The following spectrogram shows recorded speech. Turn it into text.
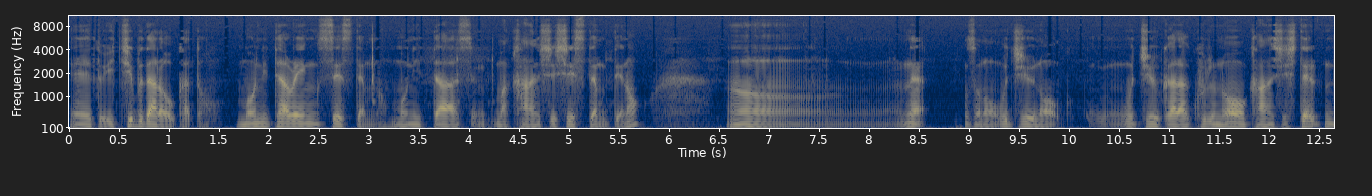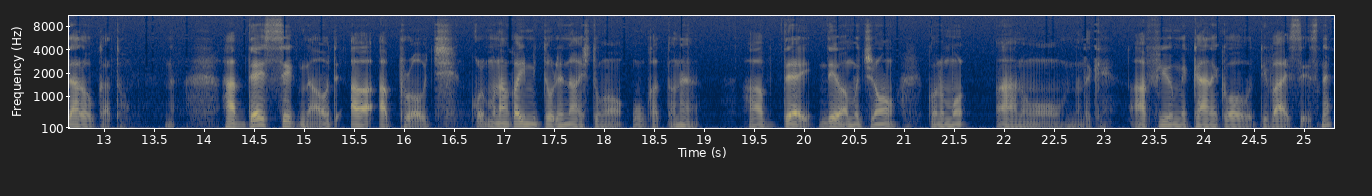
えーと一部だろうかと。モニタリングシステム、モニター、まあ、監視システムっていうの？うん、ね、その宇宙の、宇宙から来るのを監視してるんだろうかと。Have they signaled our approach? これもなんか意味取れない人が多かったね。Have they? ではもちろん、このも、あの、なんだっけ、a few mechanical devices ね。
